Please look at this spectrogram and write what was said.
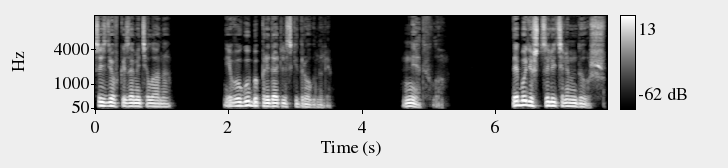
с издевкой заметила она. Его губы предательски дрогнули. Нет, Фло. Ты будешь целителем душ.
